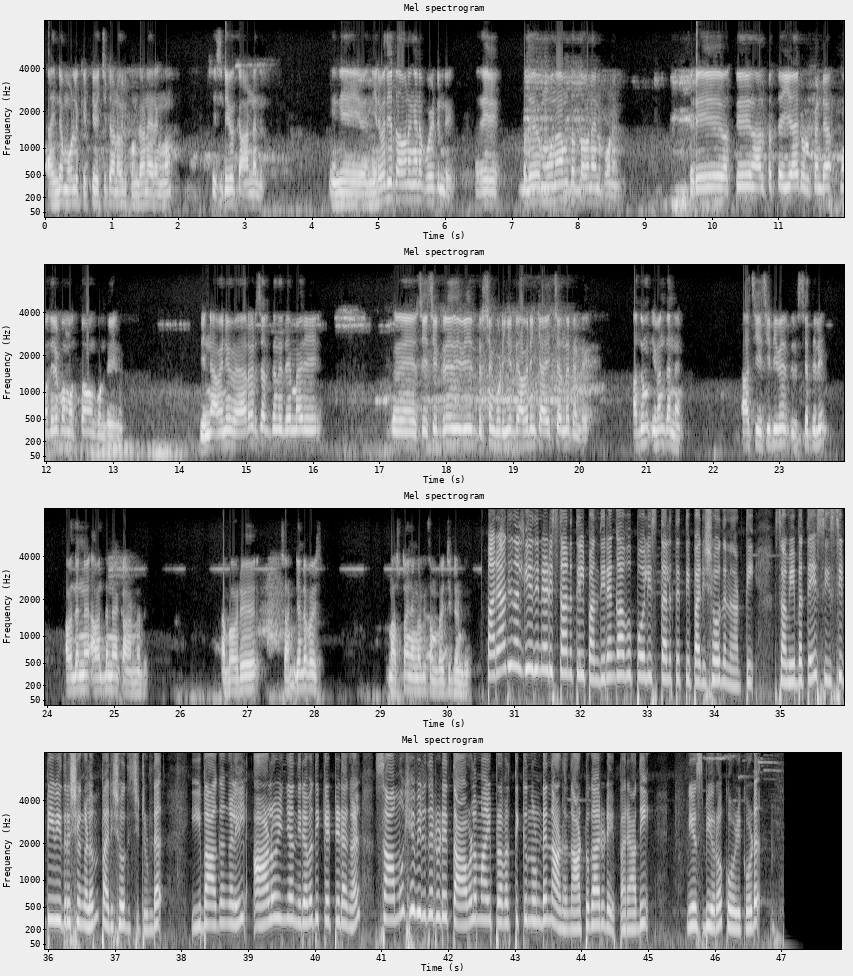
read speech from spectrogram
അതിന്റെ മുകളിൽ കെട്ടിവെച്ചിട്ടാണ് അവർ കൊണ്ടുപോകുന്ന ഇറങ്ങും. സി സി ടി വി കാണുന്നത്. ഇനി നിരവധി തവണ അങ്ങനെ പോയിട്ടുണ്ട്. അത് അത് മൂന്നാമത്തെ തവണയാണ് പോണത്. ഒരു പത്ത് നാൽപ്പത്തി അയ്യായിരം ഉറുപ്പ്യന്റെ മുതലിപ്പോൾ മൊത്തം അവൻ കൊണ്ടുപോയിരുന്നു പിന്നെ അവന് വേറെ ഒരു സ്ഥലത്ത് നിന്ന് ഇതേമാതിരി സി സി ടി വി ദൃശ്യം കുടുങ്ങിയിട്ട് അവനെനിക്ക് അയച്ചു തന്നിട്ടുണ്ട്. അതും ഇവൻ തന്നെ. ആ സി സി ടി വി ദൃശ്യത്തിൽ അവൻ തന്നെ അവൻ തന്നെ കാണുന്നത്. അപ്പോൾ ഒരു സംഖ്യന്റെ നഷ്ടം ഞങ്ങൾക്ക് സംഭവിച്ചിട്ടുണ്ട്. പരാതി നൽകിയതിന്റെ അടിസ്ഥാനത്തിൽ പന്തിരങ്കാവ് പോലീസ് സ്ഥലത്തെത്തി പരിശോധന നടത്തി. സമീപത്തെ സി സി ടി വി ദൃശ്യങ്ങളും പരിശോധിച്ചിട്ടുണ്ട്. ഈ ഭാഗങ്ങളിൽ ആളൊഴിഞ്ഞ നിരവധി കെട്ടിടങ്ങൾ സാമൂഹ്യവിരുദ്ധരുടെ താവളമായി പ്രവർത്തിക്കുന്നുണ്ടെന്നാണ് നാട്ടുകാരുടെ പരാതി. News bureau Kozhikode.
